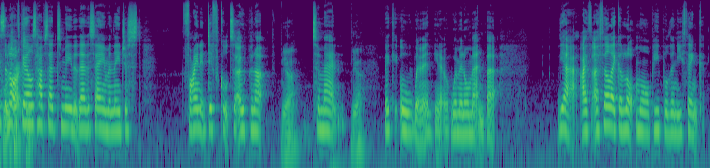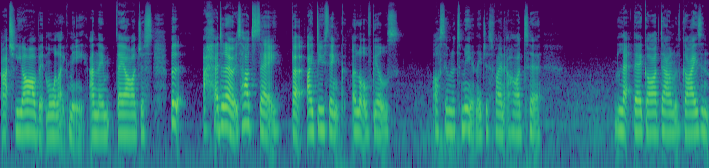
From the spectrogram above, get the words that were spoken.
surprised. A lot of girls have said to me that they're the same and they just find it difficult to open up Yeah, to men. yeah. Bec- Or women, you know, women or men. But yeah, I, I feel like a lot more people than you think actually are a bit more like me, and they they are just. But I don't know. It's hard to say, but I do think a lot of girls are similar to me, and they just find it hard to let their guard down with guys and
